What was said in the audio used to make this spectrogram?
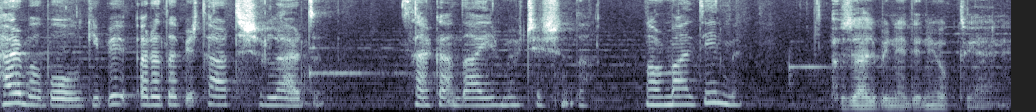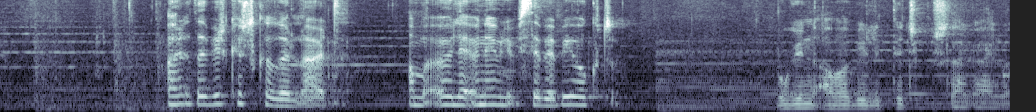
Her baba oğul gibi arada bir tartışırlardı. Serkan daha 23 yaşında. Normal değil mi? Özel bir nedeni yoktu yani. Arada bir küs kalırlardı. Ama öyle önemli bir sebebi yoktu. Bugün ava birlikte çıkmışlar galiba.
